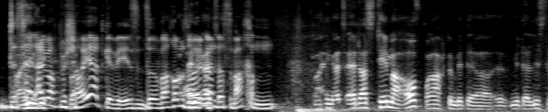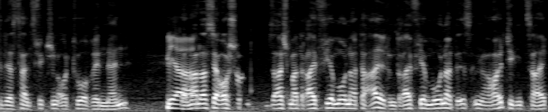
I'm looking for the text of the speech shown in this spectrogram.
das ist halt einfach bescheuert gewesen. So, warum soll man als, das machen? Vor allem, als er das Thema aufbrachte mit der, mit der Liste der Science-Fiction-Autorinnen, ja. da war das ja auch schon, sag ich mal, drei, vier Monate alt. Und drei, vier Monate ist in der heutigen Zeit,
